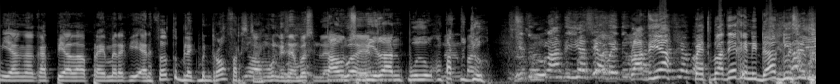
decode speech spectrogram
yang ngangkat piala Premier League di Anfield tuh Blackburn Rovers. Ya ampun Desember 92 Tahun ya. 94 7. itu pelatihnya siapa itu? Pelatihnya, pelatihnya Kenny Douglas itu.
